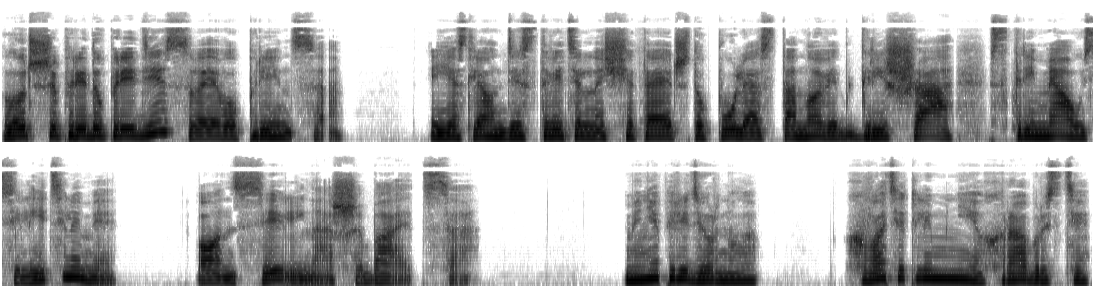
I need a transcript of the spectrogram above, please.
«Лучше предупреди своего принца», если он действительно считает, что пуля остановит Гриша с тремя усилителями, он сильно ошибается. Меня передернуло. Хватит ли мне храбрости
